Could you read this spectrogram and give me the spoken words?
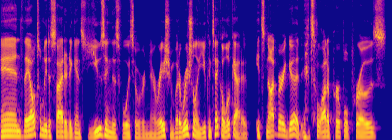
And they ultimately decided against using this voiceover narration. But originally, you can take a look at it. It's not very good. It's a lot of purple prose.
